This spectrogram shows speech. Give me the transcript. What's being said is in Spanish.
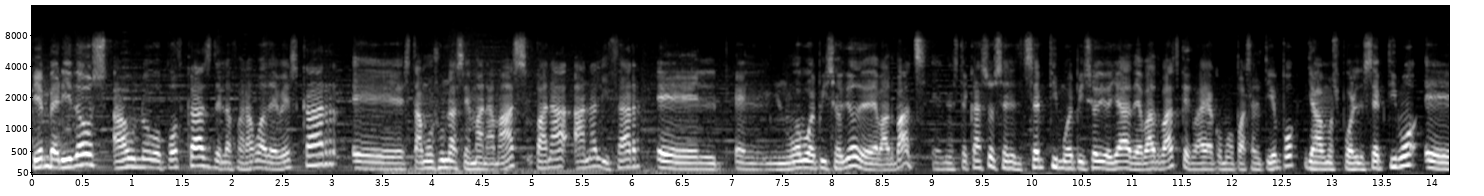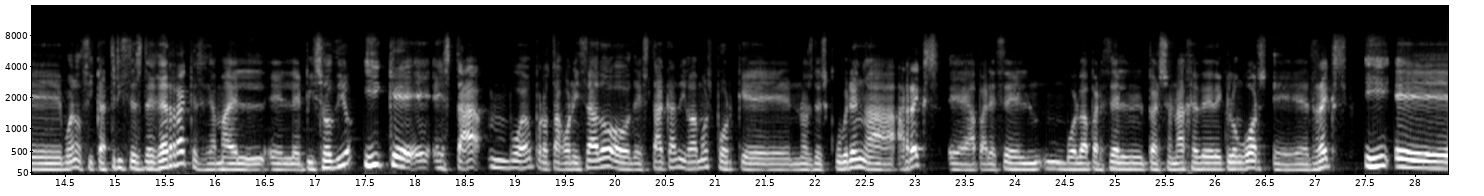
Bienvenidos a un nuevo podcast de la Faragua de Vescar. Eh, estamos una semana más para analizar el, nuevo episodio de The Bad Batch. En este caso es el séptimo episodio ya de Bad Batch, que vaya como pasa el tiempo. Ya vamos por el séptimo. Eh, bueno, Cicatrices de Guerra, que se llama el, episodio, y que está bueno, protagonizado o destaca, digamos, porque nos descubren a, Rex. Eh, aparece el, vuelve a aparecer el personaje de The Clone Wars, Rex. Y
